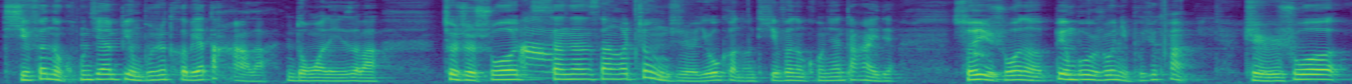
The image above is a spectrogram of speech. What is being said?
提分的空间并不是特别大了，你懂我的意思吧？就是说三三三和政治有可能提分的空间大一点。所以说呢，并不是说你不去看，只是说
